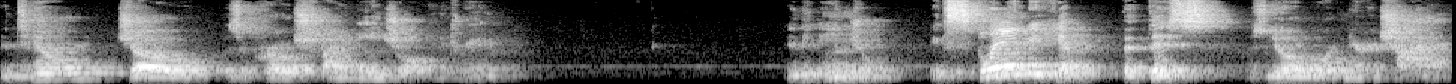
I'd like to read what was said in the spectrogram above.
Until Joe was approached by an angel in a dream. And the angel explained to him that this was no ordinary child.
